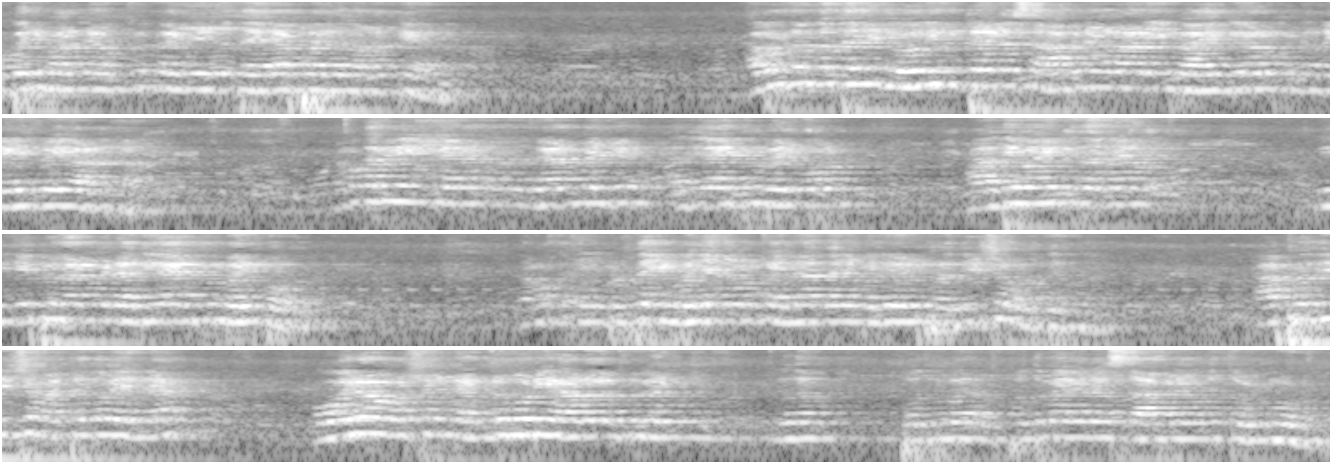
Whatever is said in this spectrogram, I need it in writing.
ഉപരിപഠനമൊക്കെ കഴിഞ്ഞിട്ട് തേരാപ്പാരം നടക്കുകയാണ്. അവർക്കൊക്കെ തന്നെ ജോലി കിട്ടേണ്ട സ്ഥാപനങ്ങളാണ് ഈ ബാങ്കുകളും റെയിൽവേ അടക്കം നമുക്കറിയാം ഗവൺമെന്റ് അധികാരത്തിൽ വരുമ്പോൾ ആദ്യമായിട്ട് തന്നെ ബി ജെ പി ഗവൺമെന്റ് അധികാരത്തിൽ വരുമ്പോൾ നമുക്ക് ഇവിടുത്തെ യുവജനങ്ങൾക്ക് എല്ലാം തന്നെ വലിയൊരു പ്രതീക്ഷ കൊടുത്തിരുന്നു ആ പ്രതീക്ഷ മറ്റൊന്നുമല്ല ഓരോ വർഷം രണ്ടു കോടി ആളുകൾക്ക് വേണ്ടി പൊതുമേ പൊതുമേഖലാ സ്ഥാപനങ്ങൾ തൊഴിൽ കൊടുക്കും.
